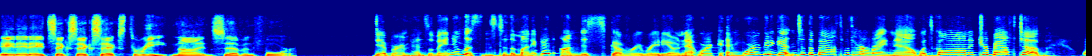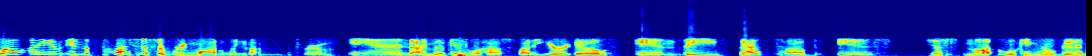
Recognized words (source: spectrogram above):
888 666 3974. Deborah in Pennsylvania listens to the Money Pit on Discovery Radio Network, and we're going to get into the bath with her right now. What's going on at your bathtub? Well, I am in the process of remodeling my bathroom, and I moved into a house about a year ago, and the bathtub is just not looking real good.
